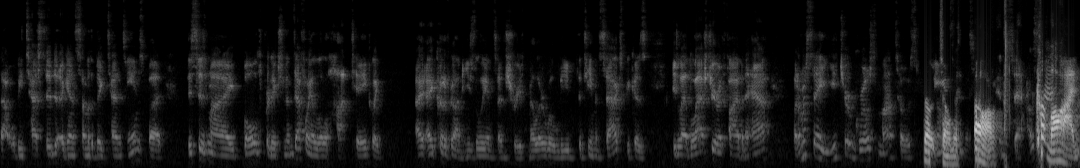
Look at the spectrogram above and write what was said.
that will be tested against some of the Big Ten teams. But this is my bold prediction, and definitely a little hot take. Like I, I could have gone easily and said Shareef Miller will lead the team in sacks because he led last year at five and a half. But I'm gonna say Yetur Gross Matos. Don't tell me. Oh. Come on.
